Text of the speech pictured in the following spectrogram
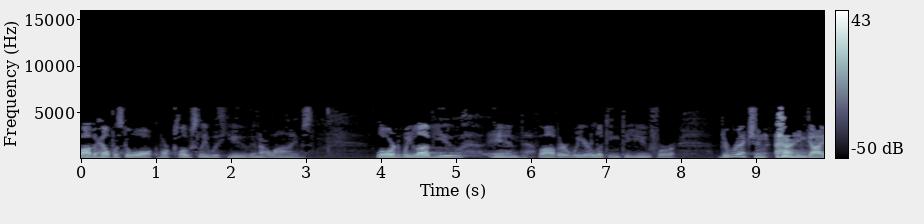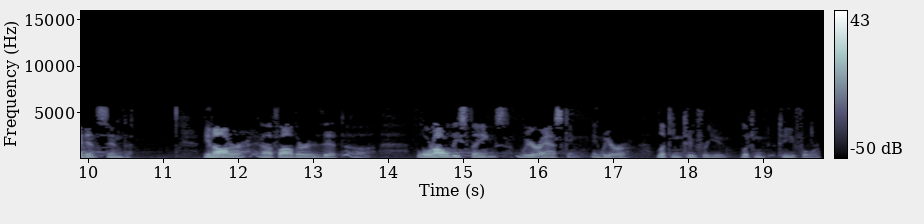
Father, help us to walk more closely with you in our lives. Lord, we love you, and Father, we are looking to you for direction and guidance and in honor, uh, Father, that, uh, Lord, all of these things we are asking and we are looking to for you, looking to you for.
